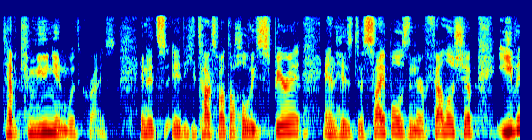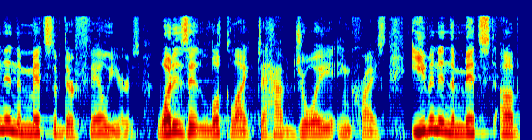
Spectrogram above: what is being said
to have communion with Christ? And it's, it, he talks about the Holy Spirit and his disciples and their fellowship, even in the midst of their failures. What does it look like to have joy in Christ? Even in the midst of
